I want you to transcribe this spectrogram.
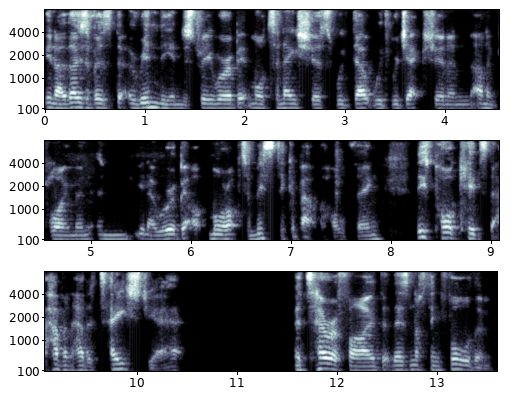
you know, those of us that are in the industry, we're a bit more tenacious. We've dealt with rejection and unemployment, and you know, we're a bit more optimistic about the whole thing. These poor kids that haven't had a taste yet are terrified that there's nothing for them.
